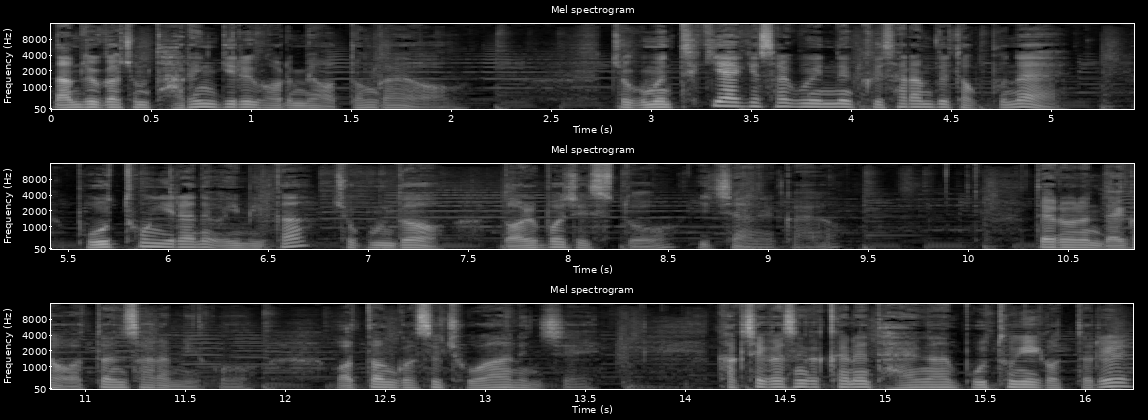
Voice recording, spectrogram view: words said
남들과 좀 다른 길을 걸으면 어떤가요? 조금은 특이하게 살고 있는 그 사람들 덕분에 보통이라는 의미가 조금 더 넓어질 수도 있지 않을까요? 때로는 내가 어떤 사람이고 어떤 것을 좋아하는지 각자가 생각하는 다양한 보통의 것들을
